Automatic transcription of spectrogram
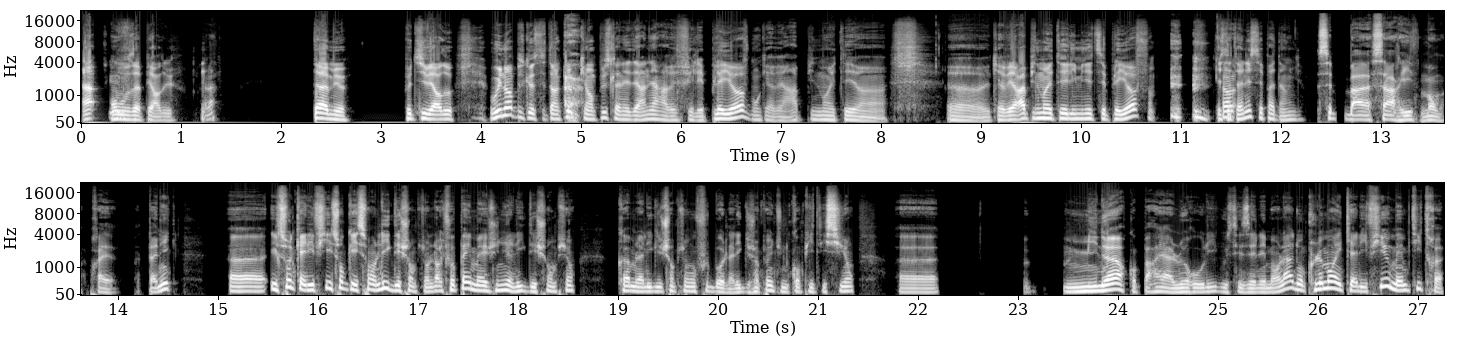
Ah, on vous a perdu. Voilà. Ça va mieux. Petit verre d'eau. Oui, non, puisque c'est un club qui en plus l'année dernière avait fait les playoffs, donc qui avait rapidement été, euh, euh, qui avait rapidement été éliminé de ses playoffs. Et cette Alors- année, c'est pas dingue. Bah, ça arrive. Bon, après, pas de panique. Euh, ils sont qualifiés, ils sont, ils sont en Ligue des Champions. Alors, il ne faut pas imaginer la Ligue des Champions comme la Ligue des Champions au football. La Ligue des Champions est une compétition euh, mineure comparée à l'Euroleague ou ces éléments-là. Donc, Le Mans est qualifié au même titre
